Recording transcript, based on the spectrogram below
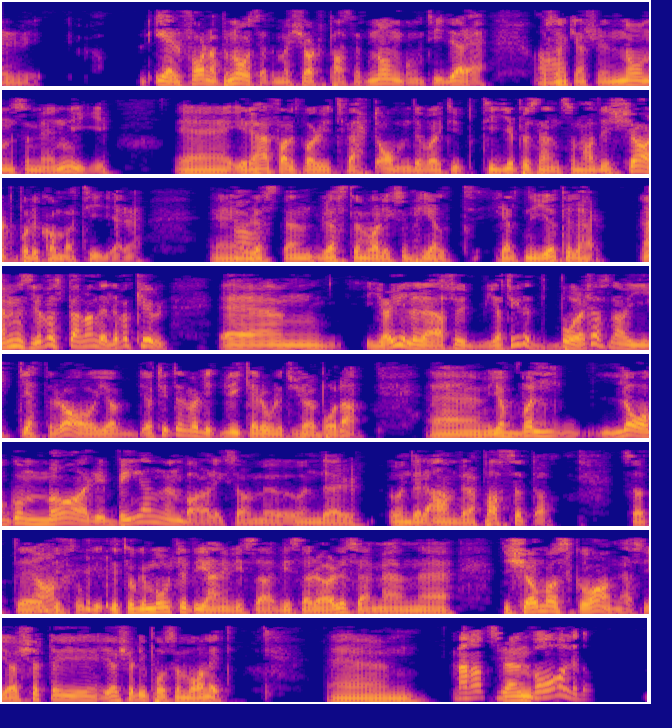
erfarna på något sätt. De har kört passet någon gång tidigare. Och Ja. sen kanske det är någon som är ny. Eh, I det här fallet var det ju tvärtom. Det var ju typ 10 procent som hade kört Body Combat tidigare. Eh, Ja. resten, resten var liksom helt, helt nya till det här. Nej men så det var spännande, det var kul. Eh, jag gillade det, alltså jag tyckte att båda klasserna gick jättebra och jag, jag tyckte det var li- lika roligt att köra båda. Eh, jag var lagom mör i benen bara liksom under, under andra passet då. Så att eh, Ja. det, tog, det tog emot lite grann i vissa, vissa rörelser men eh, the show must go on. Alltså jag körde ju, jag körde ju på som vanligt. Ehm, Man har inte så mycket val i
